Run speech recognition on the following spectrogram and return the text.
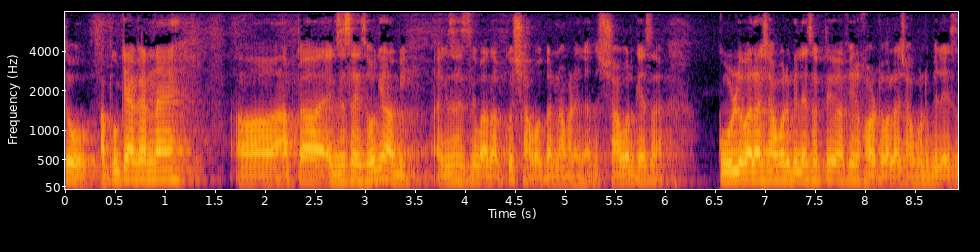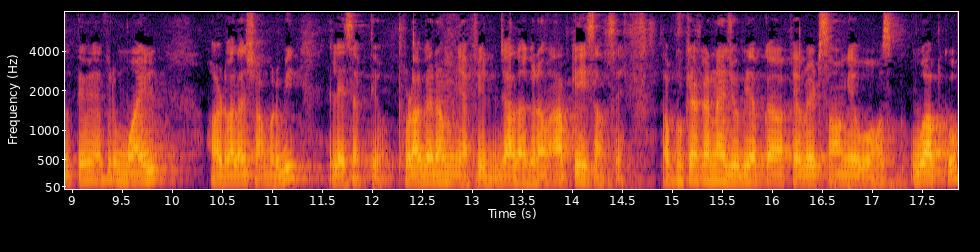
तो आपको क्या करना है? आपका एक्सरसाइज हो गया अभी. एक्सरसाइज के बाद आपको शावर करना पड़ेगा. तो शावर कैसा? कोल्ड वाला शावर भी ले सकते हो या फिर हॉट वाला शावर भी ले सकते हो या फिर माइल्ड हॉट वाला शावर भी ले सकते हो. थोड़ा गर्म या फिर ज़्यादा गर्म आपके हिसाब से. तो आपको क्या करना है? जो भी आपका फेवरेट सॉन्ग है वो वो आपको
